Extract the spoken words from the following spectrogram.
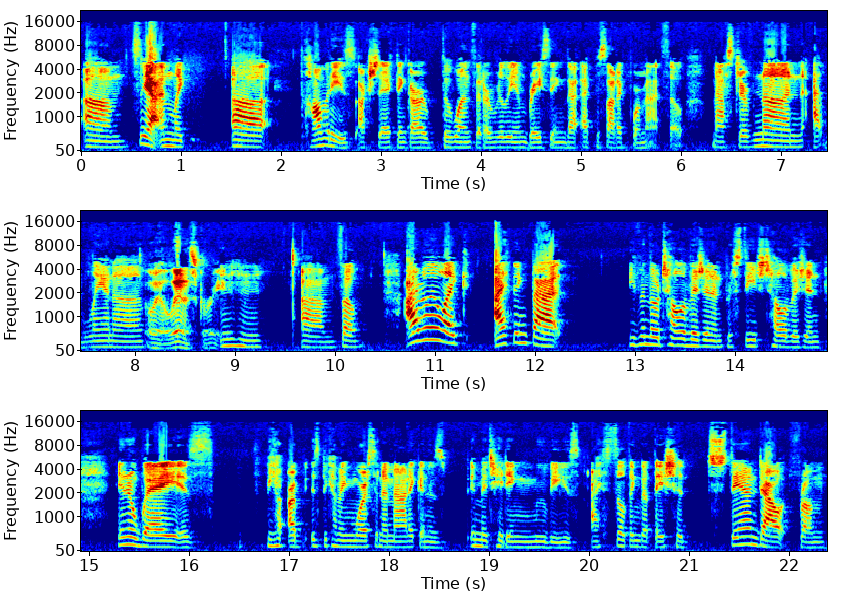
Um, so yeah, and like uh, comedies actually I think are the ones that are really embracing that episodic format. So Master of None, Atlanta. Oh yeah, Atlanta's great. hmm Um, so I really like. I think that even though television and prestige television, in a way, is is becoming more cinematic and is imitating movies, I still think that they should stand out from.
